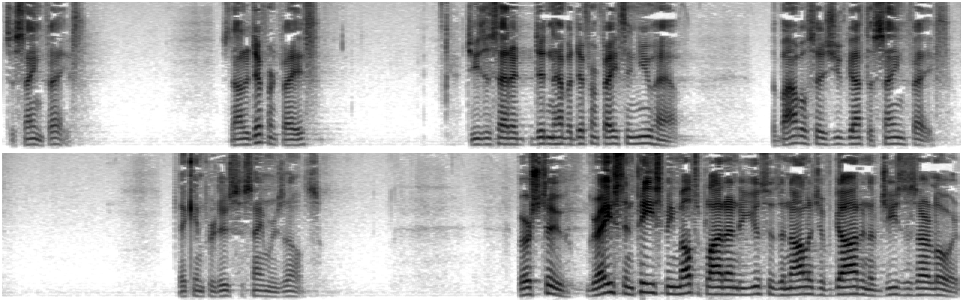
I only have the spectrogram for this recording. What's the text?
It's the same faith. It's not a different faith. Jesus said it didn't have a different faith than you have. The Bible says you've got the same faith that can produce the same results. Verse 2 Grace and peace be multiplied unto you through the knowledge of God and of Jesus our Lord.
